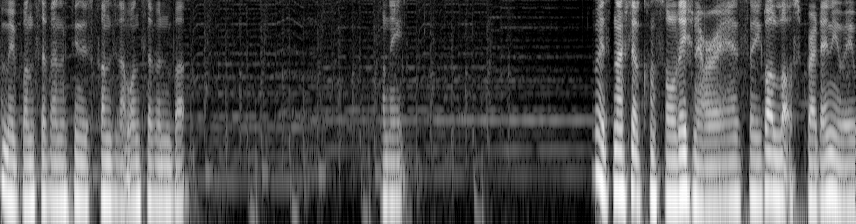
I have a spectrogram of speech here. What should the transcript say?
Maybe one seven. I think this comes in at one seven, but one eight. Well, it's a nice little consolidation area, so you got a lot of spread anyway,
